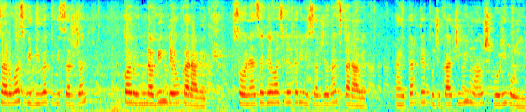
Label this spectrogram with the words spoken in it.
सर्वच विधिवत विसर्जन करून नवीन देव करावेत. सोन्याचे देव असले तरी विसर्जनच करावेत. नाहीतर ते पुजकाचीही वंशबुडी होईल.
